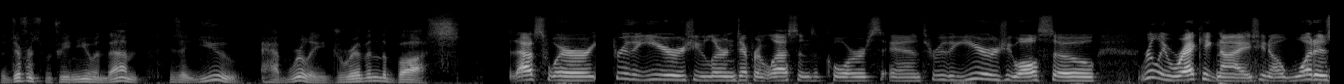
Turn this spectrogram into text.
The difference between you and them is that you have really driven the bus. That's where, through the years, you learn different lessons, of course, and through the years, you also really recognize, you know, what is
